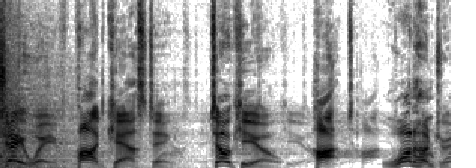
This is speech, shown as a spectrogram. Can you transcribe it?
J-WAVE PODCASTING TOKYO HOT 100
